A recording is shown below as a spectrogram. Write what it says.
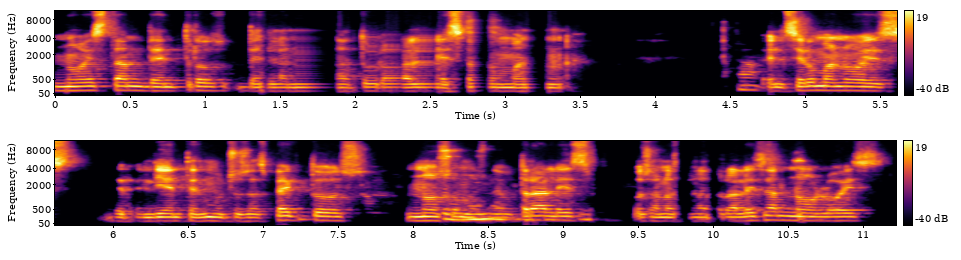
no están dentro de la naturaleza humana. Ah. El ser humano es dependiente en muchos aspectos, no somos neutrales, o sea, nuestra naturaleza no lo es.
